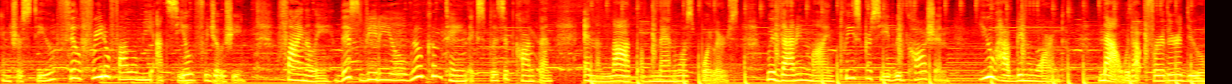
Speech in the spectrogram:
interests you, feel free to follow me at Sealed Fujoshi. Finally, this video will contain explicit content and a lot of manhwa spoilers. With that in mind, please proceed with caution. You have been warned. Now, without further ado,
